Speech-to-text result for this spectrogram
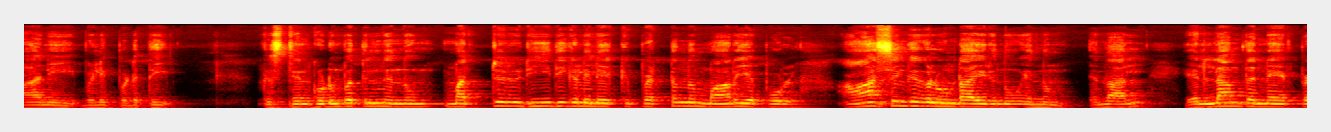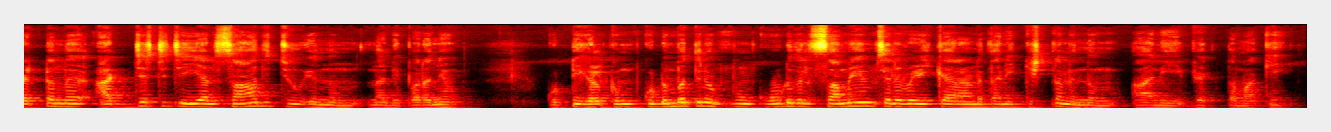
ആനി വെളിപ്പെടുത്തി. ക്രിസ്ത്യൻ കുടുംബത്തിൽ നിന്നും മറ്റൊരു രീതികളിലേക്ക് പെട്ടെന്ന് മാറിയപ്പോൾ ആശങ്കകളുണ്ടായിരുന്നു എന്നും എന്നാൽ എല്ലാം തന്നെ പെട്ടെന്ന് അഡ്ജസ്റ്റ് ചെയ്യാൻ സാധിച്ചു എന്നും നടി പറഞ്ഞു. കുട്ടികൾക്കും കുടുംബത്തിനൊപ്പം കൂടുതൽ സമയം ചെലവഴിക്കാനാണ് തനിക്കിഷ്ടമെന്നും ആനി വ്യക്തമാക്കി.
